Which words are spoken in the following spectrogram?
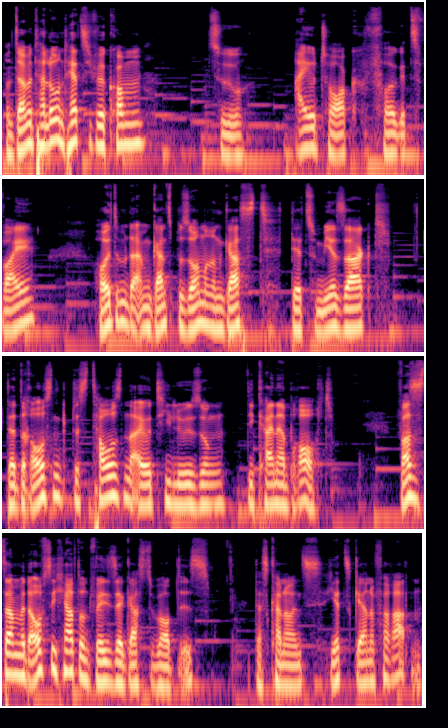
Und damit hallo und herzlich willkommen zu IoTalk Folge 2. Heute mit einem ganz besonderen Gast, der zu mir sagt, da draußen gibt es tausende IoT-Lösungen, die keiner braucht. Was es damit auf sich hat und wer dieser Gast überhaupt ist, das kann er uns jetzt gerne verraten.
